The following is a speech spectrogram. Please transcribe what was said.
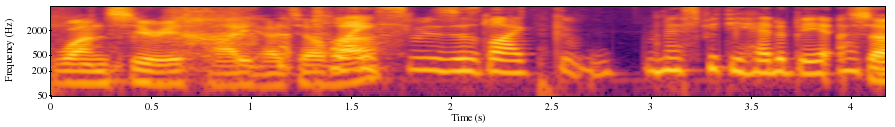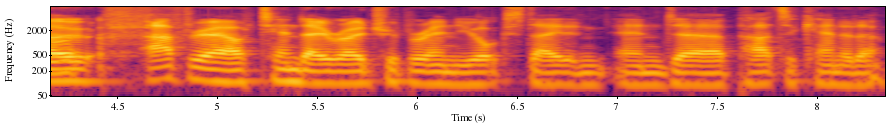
one serious party hotel. huh? Place was just like mess with your head a bit. I So thought. after our ten day road trip around New York State and, and uh, parts of Canada,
